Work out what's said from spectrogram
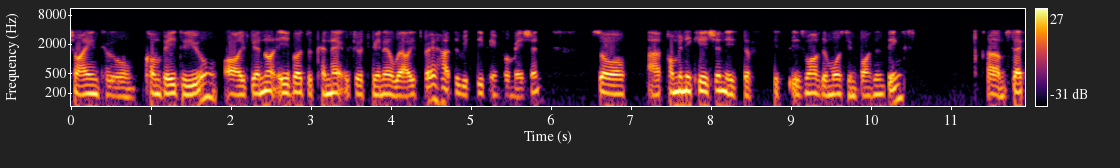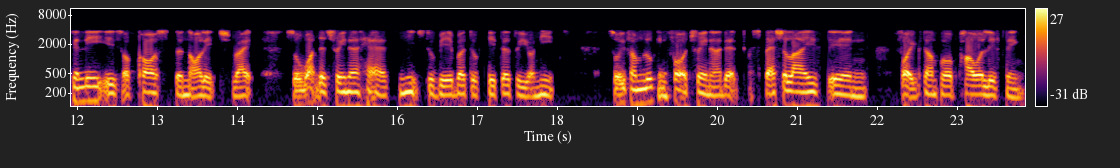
trying to convey to you, or if you're not able to connect with your trainer well, it's very hard to receive information. So uh, communication is the is, is one of the most important things. Um, secondly, is of course the knowledge, right? So what the trainer has needs to be able to cater to your needs. So if I'm looking for a trainer that specialized in, for example, powerlifting,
